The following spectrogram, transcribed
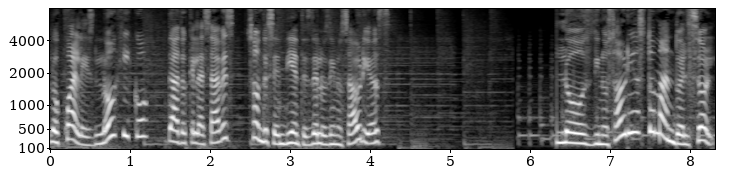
lo cual es lógico, dado que las aves son descendientes de los dinosaurios. Los dinosaurios tomando el sol.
